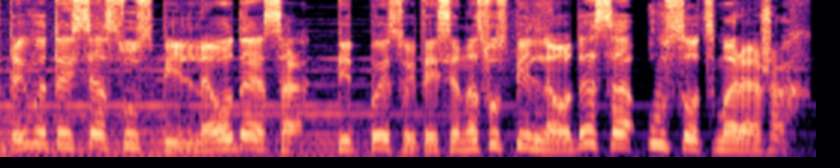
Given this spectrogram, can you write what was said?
Ви дивитеся Суспільне Одеса. Підписуйтеся на Суспільне Одеса у соцмережах.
